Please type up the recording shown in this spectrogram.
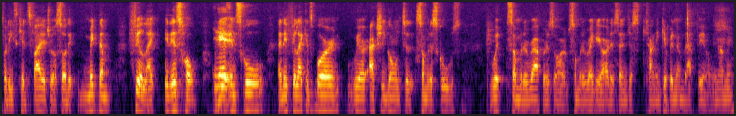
for these kids' fire drills, so they make them feel like it is hope. It They're is. in school and they feel like it's boring. We're actually going to some of the schools with some of the rappers or some of the reggae artists and just kind of giving them that feel. You know what I mean?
